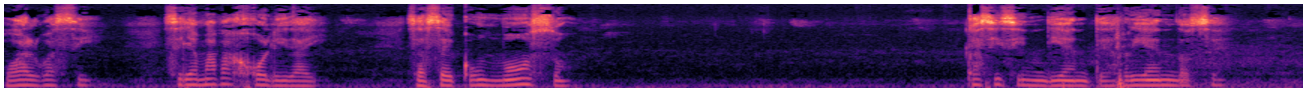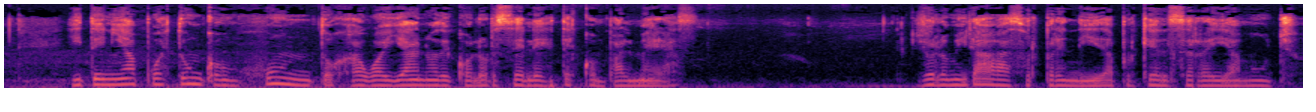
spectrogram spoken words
o algo así. Se llamaba Holiday. Se acercó un mozo, casi sin dientes, riéndose, y tenía puesto un conjunto hawaiano de color celeste con palmeras. Yo lo miraba sorprendida porque él se reía mucho.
